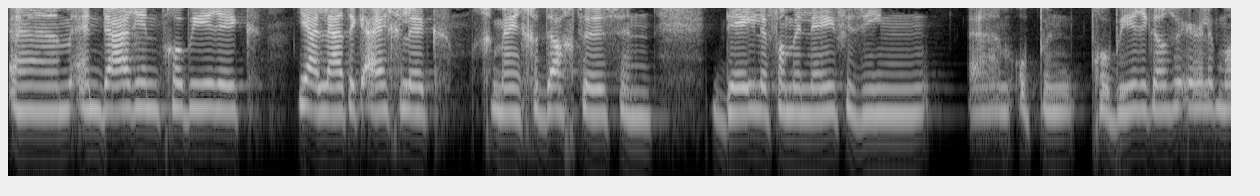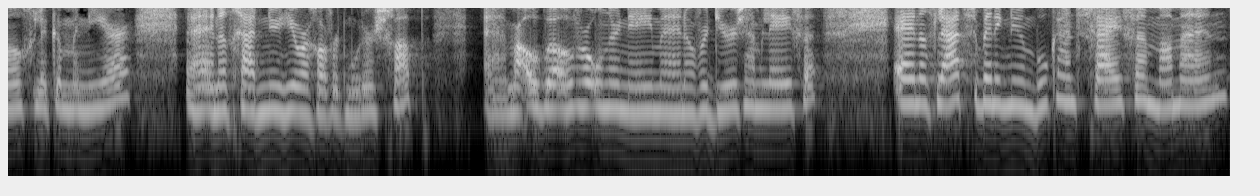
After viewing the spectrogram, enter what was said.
Um, en daarin probeer ik, ja, laat ik eigenlijk mijn gedachten en delen van mijn leven zien. Um, op een, probeer ik dan zo eerlijk mogelijke manier. Uh, en dat gaat nu heel erg over het moederschap. Uh, maar ook wel over ondernemen en over duurzaam leven. En als laatste ben ik nu een boek aan het schrijven, Mama en.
